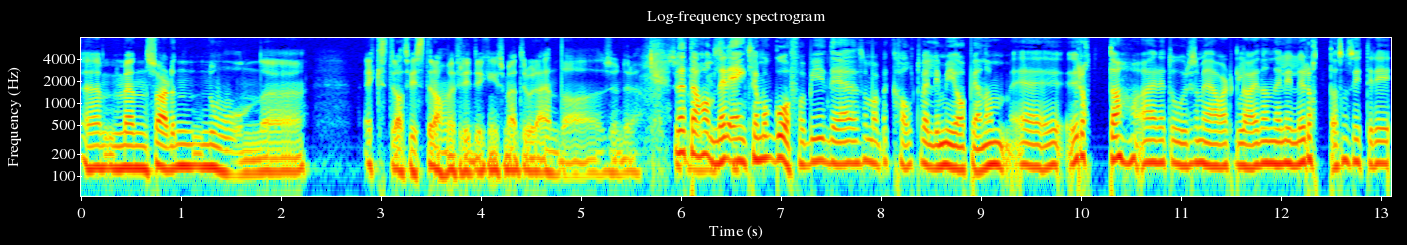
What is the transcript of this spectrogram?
Eh, Men så er det noen eh, ekstra twister da, med fridykking som jeg tror er enda sunnere. Dette handler egentlig om å gå forbi det som har blitt kalt veldig mye opp igjennom. Eh, rotta er et ord som jeg har vært glad i. Den lille rotta som sitter i,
